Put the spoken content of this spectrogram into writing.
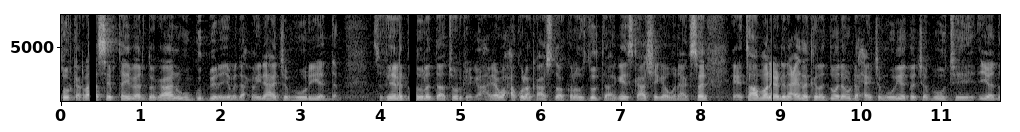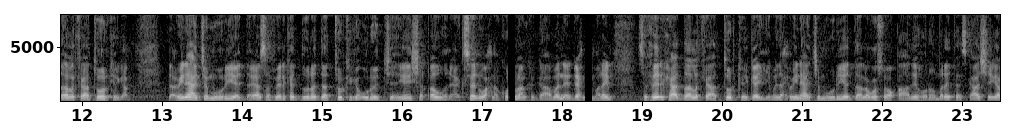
turka rasib tayyib erdogan uu gudbinayo madaxweynaha jamhuuriyadda safiirka dowladda turkiga ayaa waxaa kulankaas sidoo kale isdul taagay iskaashiga wanaagsan ee taabanaya dhinacyada kala duwan ee u dhexeeya jamhuuriyadda jabuuti iyo dalka turkiga. Madaxweynaha jamhuuriyadda ayaa safiirka dowladda turkiga u rajeeyay shaqo wanaagsan waxaana kulanka gaaban ee dhex maray safiirka dalka turkiga iyo madaxweynaha jamhuuriyadda lagu soo qaaday horumarinta iskaashiga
